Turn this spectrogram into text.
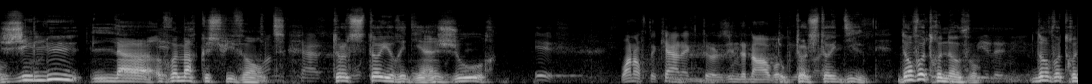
j'ai lu la remarque suivante. Tolstoï aurait dit un jour, donc Tolstoï dit, dans votre, novel, dans votre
